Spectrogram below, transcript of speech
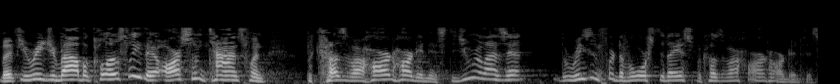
But if you read your Bible closely, there are some times when, because of our hard heartedness, did you realize that? The reason for divorce today is because of our hard heartedness.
